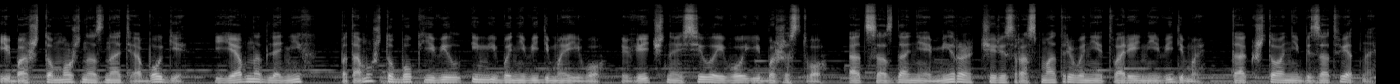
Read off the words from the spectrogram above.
Ибо что можно знать о Боге, явно для них, потому что Бог явил им ибо невидимое Его, вечная сила Его и божество, от создания мира через рассматривание творений видимы, так что они безответны.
